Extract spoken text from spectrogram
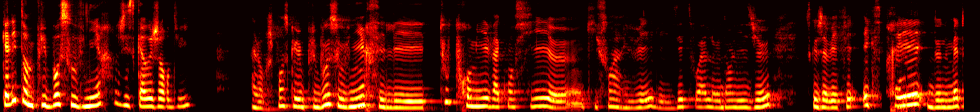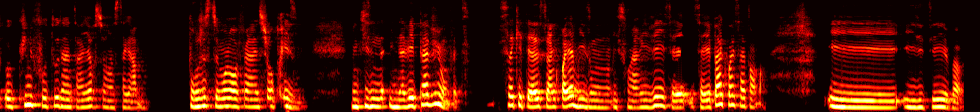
Quel est ton plus beau souvenir jusqu'à aujourd'hui? Alors, je pense que le plus beau souvenir, c'est les tout premiers vacanciers qui sont arrivés, les étoiles dans les yeux parce que j'avais fait exprès de ne mettre aucune photo d'intérieur sur Instagram pour justement leur faire la surprise. Donc ils, n'avaient pas vu en fait. C'est ça qui était assez incroyable. Ils, ont, ils sont arrivés, ils ne savaient, pas à quoi s'attendre. Et, ils étaient, bah,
